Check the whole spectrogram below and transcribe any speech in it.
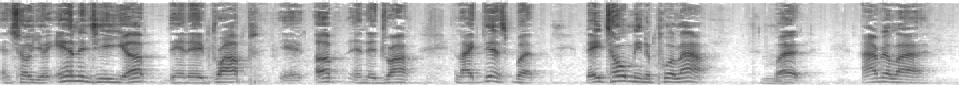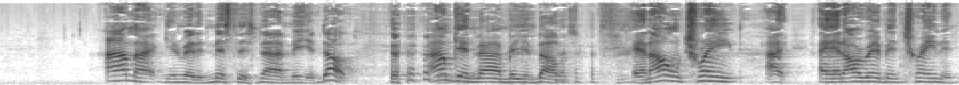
And so your energy up, then it drops, it up and it drop like this. But they told me to pull out, hmm. but I realized I'm not getting ready to miss this nine million dollars. I'm getting nine million dollars, and I don't train. I I had already been training.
